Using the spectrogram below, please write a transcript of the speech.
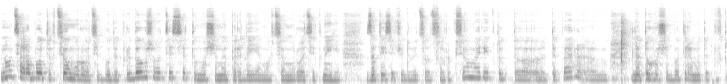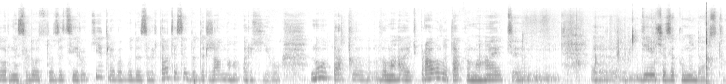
Ну, ця робота в цьому році буде продовжуватися, тому що ми передаємо в цьому році книги за 1947 рік. Тобто е, тепер е, для того, щоб отримати повторне свідоцтво за ці роки, треба буде звертатися до Державного архіву. Ну, так е, вимагають правила, так вимагають е, е, діюче законодавство.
